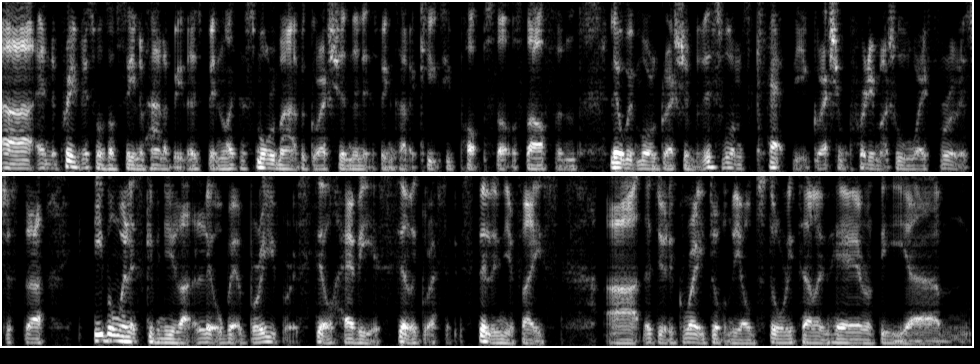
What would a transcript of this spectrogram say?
Uh, in the previous ones I've seen of Hanabie, there's been like a small amount of aggression, then it's been kind of cutesy pop sort of stuff and a little bit more aggression. But this one's kept the aggression pretty much all the way through. It's just uh, even when it's giving you that a little bit of breather, it's still heavy, it's still aggressive, it's still in your face. Uh, they're doing a great job on the old storytelling here of the um,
